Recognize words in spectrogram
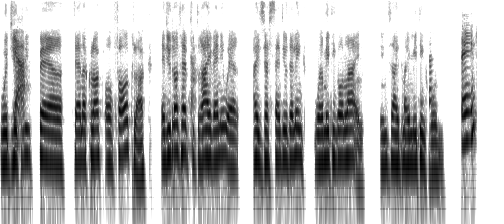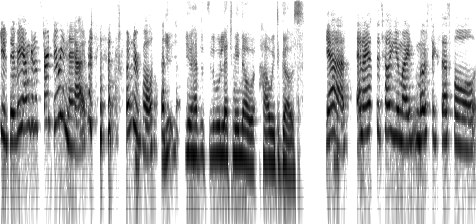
Would you yeah. prepare 10 o'clock or 4 o'clock? And you don't have to drive anywhere. I just sent you the link. We're meeting online inside my meeting room. Thank you, Zivi. I'm going to start doing that. It's wonderful. you, you have to let me know how it goes. Yes. And I have to tell you, my most successful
